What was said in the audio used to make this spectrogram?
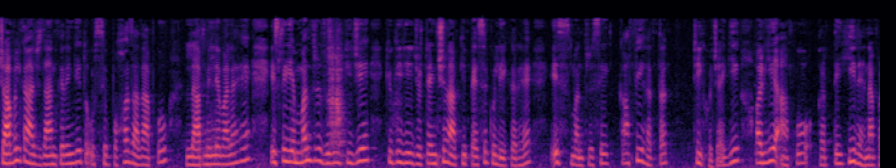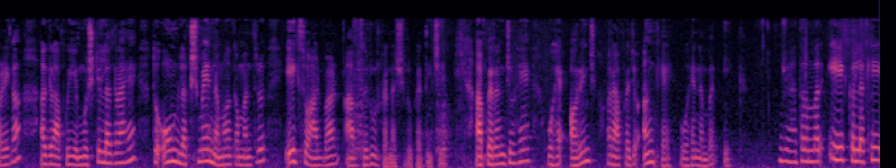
चावल का आज दान करेंगे तो उससे बहुत ज़्यादा आपको लाभ मिलने वाला है। इसलिए ये मंत्र ज़रूर कीजिए, क्योंकि ये जो टेंशन आपकी पैसे को लेकर है, इस मंत्र से काफ़ी हद तक ठीक हो जाएगी और ये आपको करते ही रहना पड़ेगा। अगर आपको ये मुश्किल लग रहा है तो ओम लक्ष्मी नमः का मंत्र 108 बार आप ज़रूर करना शुरू कर दीजिए। आपका रंग जो है, वो है ऑरेंज और आपका जो अंक है, वो है नंबर एक। जो हाँ तो नंबर एक लकी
